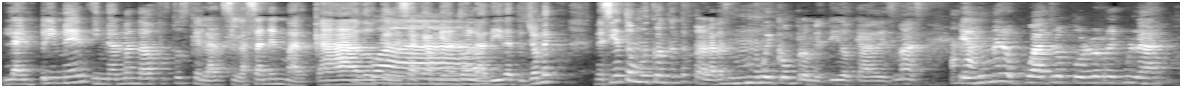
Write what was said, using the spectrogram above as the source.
La imprimen y me han mandado fotos que las, las han enmarcado, que les ha cambiado la vida. Pues yo me, me siento muy contento, pero a la vez muy comprometido cada vez más. Ajá. El número 4, por lo regular,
